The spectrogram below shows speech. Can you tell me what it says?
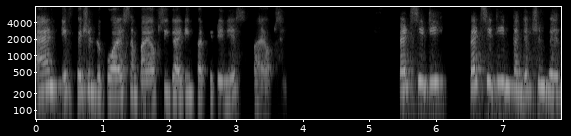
And if patient requires some biopsy guiding percutaneous biopsy. PET-CT PET-CT in conjunction with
